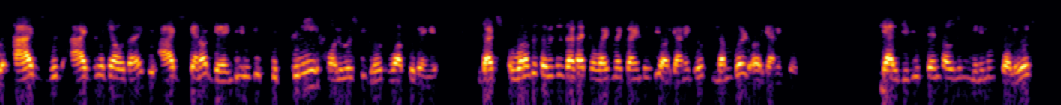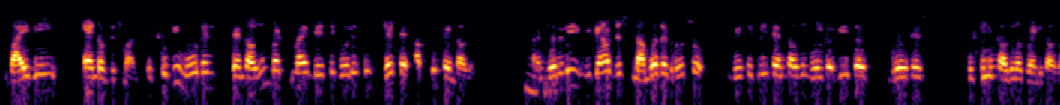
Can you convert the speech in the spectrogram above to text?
सो एड्स विद एड्स में क्या होता है कि एड्स कैनॉट गारंटी यू कि कितनी फॉलोअर्स की ग्रोथ वो आपको देंगे। That's one of the services that I provide my client is the organic growth, numbered organic growth. Okay, I'll give you 10,000 minimum followers by the end of this month. It could be more than 10,000, but my basic goal is to get up to 10,000. Okay. And generally, we cannot just number the growth. So basically, 10,000 bol karbi, the growth is 15,000 or 20,000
